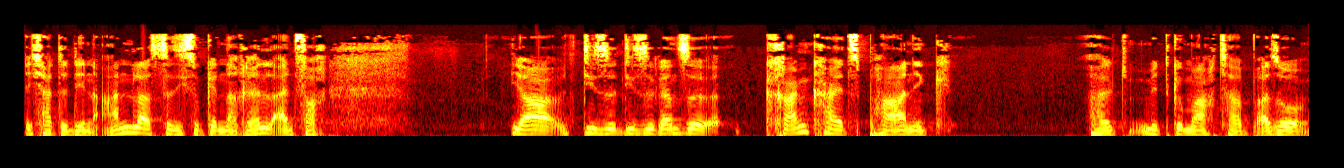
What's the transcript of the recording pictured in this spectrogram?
ich hatte den Anlass, dass ich so generell einfach ja diese diese ganze Krankheitspanik halt mitgemacht habe. Also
